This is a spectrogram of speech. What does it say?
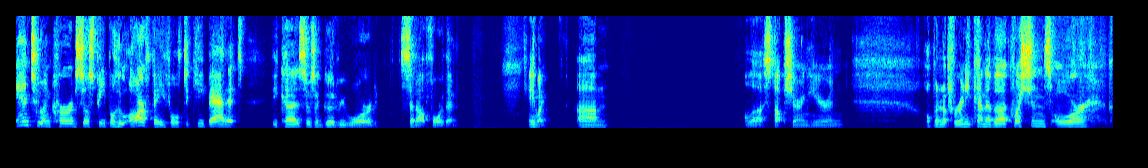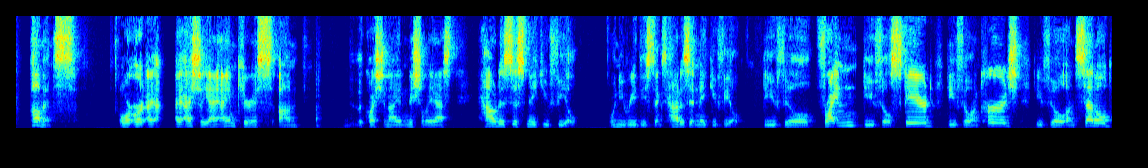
and to encourage those people who are faithful to keep at it because there's a good reward set out for them. Anyway, um, I'll uh, stop sharing here and open it up for any kind of uh, questions or comments. Or, or I, I actually, I, I, am curious. Um, the question I initially asked: How does this make you feel when you read these things? How does it make you feel? Do you feel frightened? Do you feel scared? Do you feel encouraged? Do you feel unsettled?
